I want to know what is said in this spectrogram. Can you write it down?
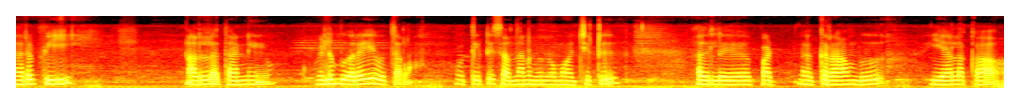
நிரப்பி நல்லா தண்ணி விளிம்பு வரைய ஊற்றலாம் ஊற்றிட்டு சந்தன குங்குமம் வச்சுட்டு அதில் பட் கிராம்பு ஏலக்காய்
